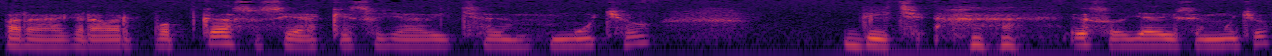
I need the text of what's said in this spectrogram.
para grabar podcast, o sea que eso ya dice mucho. Dice, eso ya dice mucho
